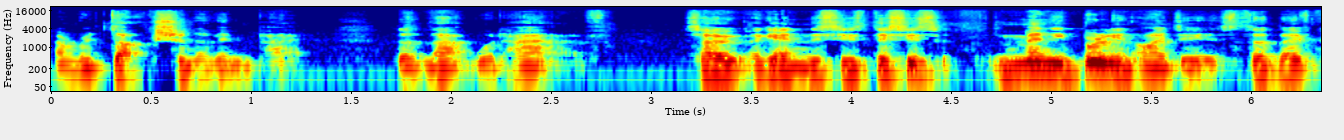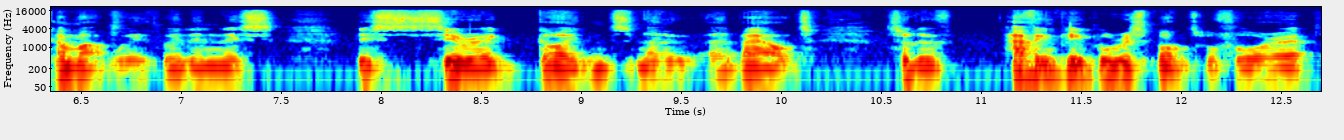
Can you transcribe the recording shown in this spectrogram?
and reduction of impact that that would have. So again, this is this is many brilliant ideas that they've come up with within this this CIRIG guidance note about sort of having people responsible for it,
